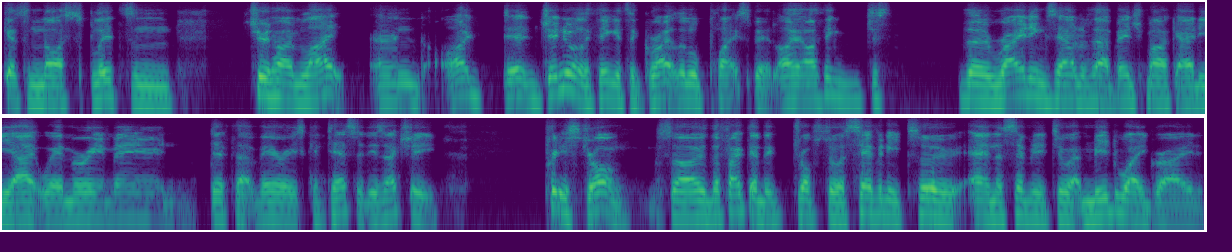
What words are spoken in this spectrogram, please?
get some nice splits and shoot home late. And I genuinely think it's a great little place bet. I, I think just the ratings out of that benchmark 88 where Maria Mia and depth that varies contested is actually pretty strong. So the fact that it drops to a 72 and a 72 at midway grade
